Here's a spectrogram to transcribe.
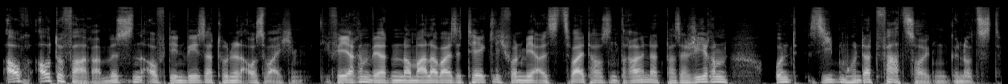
Auch Autofahrer müssen auf den Wesertunnel ausweichen. Die Fähren werden normalerweise täglich von mehr als 2300 Passagieren und 700 Fahrzeugen genutzt.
